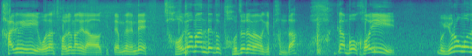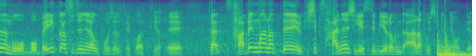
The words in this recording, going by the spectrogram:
가격이 워낙 저렴하게 나왔기 때문에 근데 저렴한데도 더 저렴하게 판다? 와, 그러니까 뭐 거의 뭐 이런 거는 뭐, 뭐 매입가 수준이라고 보셔도 될 것 같아요. 예. 그러니까 400만 원대 이렇게 14년식 SUV 여러분들 알아보시면요 어때요?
